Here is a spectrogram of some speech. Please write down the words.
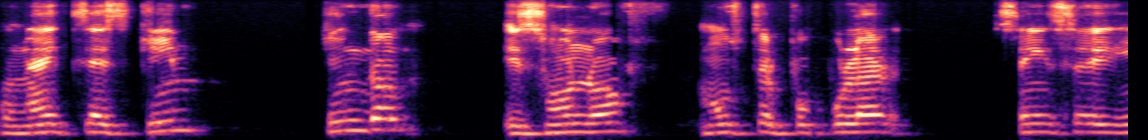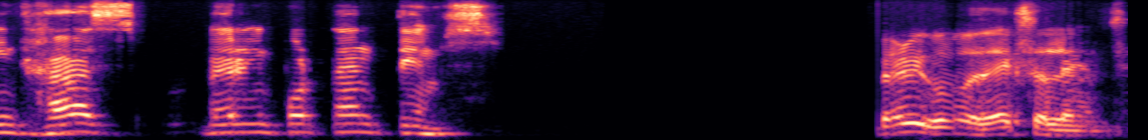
United Kingdom is one of most popular since it has very important teams. Very good, excellent.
